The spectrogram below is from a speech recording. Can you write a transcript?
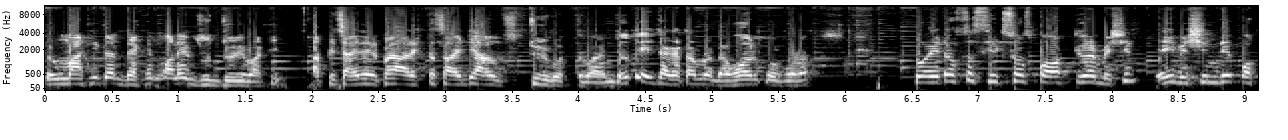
এবং মাটিটা দেখেন অনেক ঝুরঝুরি মাটি। আপনি চাইলে এরপরে আরেকটা সাইডে আরও চুরি করতে পারেন। যেহেতু এই জায়গাটা আমরা ব্যবহার করব না। তো এটা হচ্ছে six horse power tiller machine এই মেশিন দিয়ে কত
